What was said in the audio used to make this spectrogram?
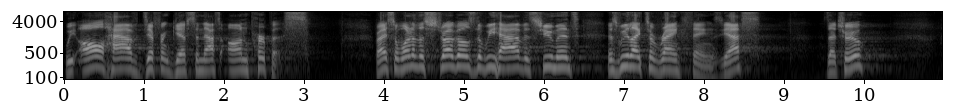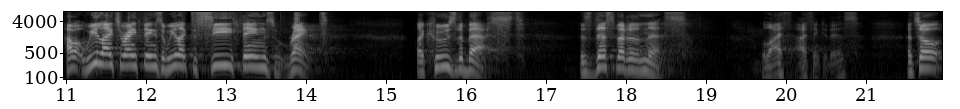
we all have different gifts, and that's on purpose. Right? So one of the struggles that we have as humans is we like to rank things, yes? Is that true? How about we like to rank things and we like to see things ranked? Like who's the best? Is this better than this? Well, I, th- I think it is. And so,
